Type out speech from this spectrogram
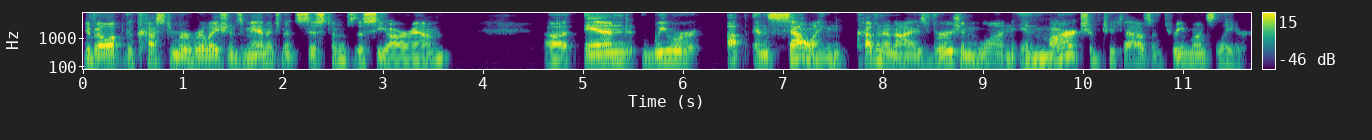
develop the customer relations management systems, the CRM. Uh, and we were up and selling Covenant Eyes version one in March of 2000, three months later.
